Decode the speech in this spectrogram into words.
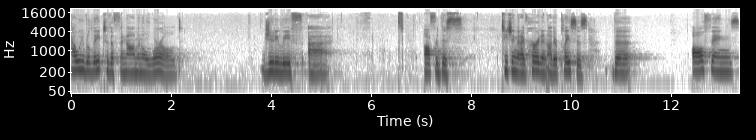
how we relate to the phenomenal world. Judy Lief uh, offered this teaching that I've heard in other places. The all things,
